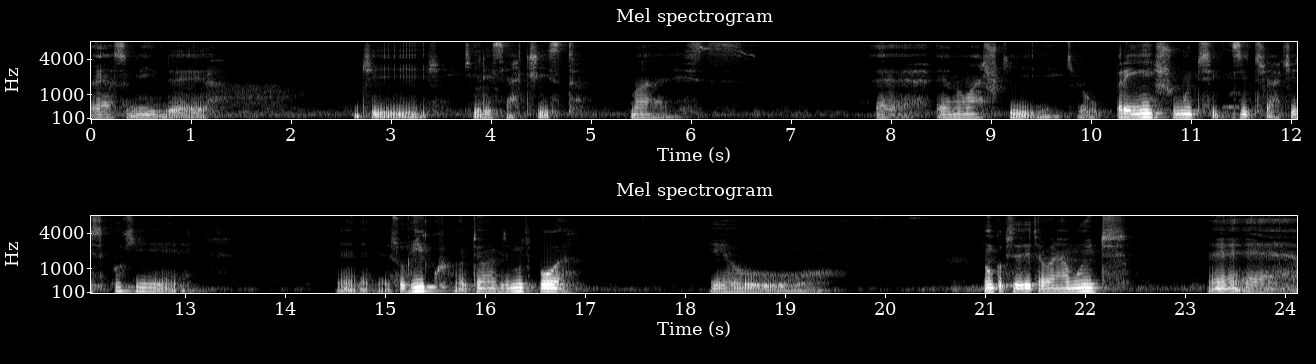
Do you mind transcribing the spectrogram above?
essa minha ideia de querer ser artista, mas é, eu não acho que, que eu preencho muito esse quesito de artista porque é, eu sou rico, eu tenho uma vida muito boa eu nunca precisei trabalhar muito. É, é,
